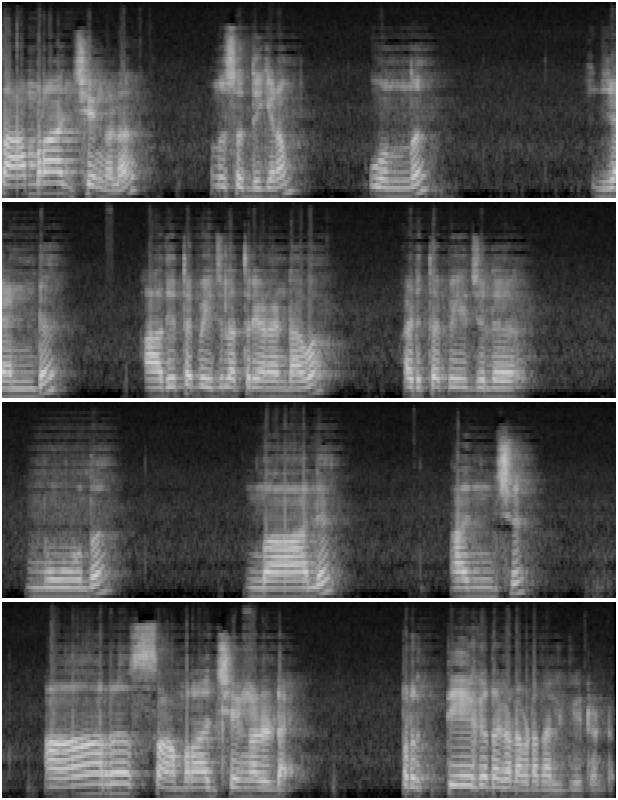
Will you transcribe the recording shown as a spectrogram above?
സാമ്രാജ്യങ്ങൾ ഒന്ന് ശ്രദ്ധിക്കണം. ഒന്ന് രണ്ട്. ആദ്യത്തെ പേജിൽ അത്രയാണ് ഉണ്ടാവുക? അടുത്ത പേജിൽ മൂന്ന് നാല് അഞ്ച്. ആറ് സാമ്രാജ്യങ്ങളുടെ പ്രത്യേകതകൾ അവിടെ നൽകിയിട്ടുണ്ട്.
